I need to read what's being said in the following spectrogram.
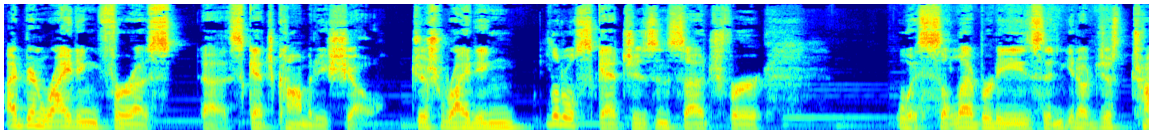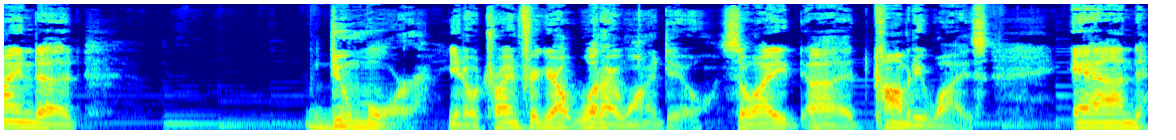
I'd been writing for a, a sketch comedy show, just writing little sketches and such for with celebrities and, you know, just trying to do more, you know, try and figure out what I want to do. So I, uh, comedy wise. And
